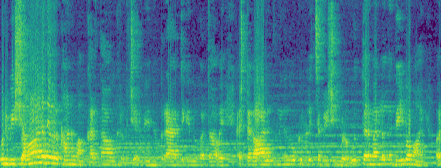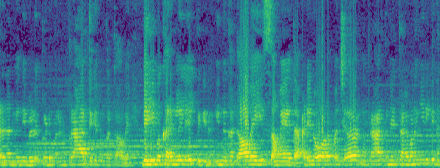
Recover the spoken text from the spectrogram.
ഒരു വിശാലത അവർ കാണുവാൻ കർത്താവ് കൃപ എന്ന് പ്രാർത്ഥിക്കുന്നു കർത്താവെ. കഷ്ടകാലത്ത് നിന്നെ നോക്കി വിളിച്ചപേക്ഷിക്കുമ്പോൾ ഉത്തരമരളുന്ന ദൈവമായി അവരുടെ നടുവിൽ നീ വെളിപ്പെടുമെന്ന് പ്രാർത്ഥിക്കുന്നു കർത്താവെ. ദൈവകരങ്ങളിൽ ഏൽപ്പിക്കുന്നു. ഇന്ന് കർത്താവെ ഈ സമയത്ത് അടിയനോടൊപ്പം ചേർന്ന് പ്രാർത്ഥനയിൽ തലവണങ്ങിയിരിക്കുന്ന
